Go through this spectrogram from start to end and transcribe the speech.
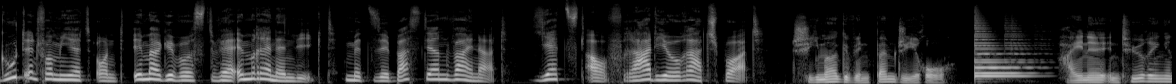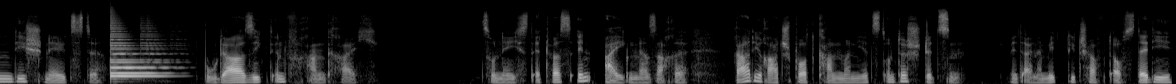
Gut informiert und immer gewusst, wer im Rennen liegt. Mit Sebastian Weinert. Jetzt auf Radio Radsport. Chima gewinnt beim Giro. Heine in Thüringen die schnellste. Buda siegt in Frankreich. Zunächst etwas in eigener Sache. Radio Radsport kann man jetzt unterstützen. Mit einer Mitgliedschaft auf Steady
